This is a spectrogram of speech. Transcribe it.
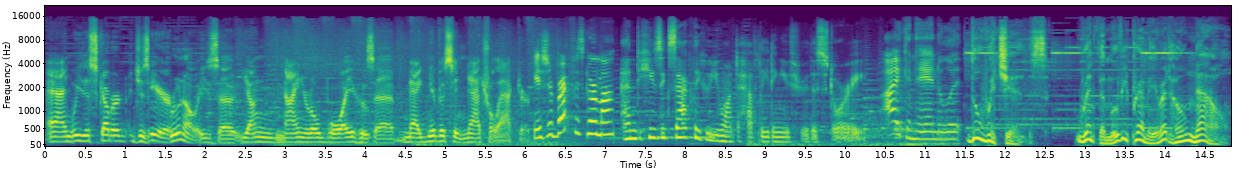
And we discovered Jahzir Bruno. He's a young nine year old boy who's a magnificent natural actor. Here's your breakfast, Grandma. And he's exactly who you want to have leading you through the story. I can handle it. The Witches. Rent the movie premiere at home now.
